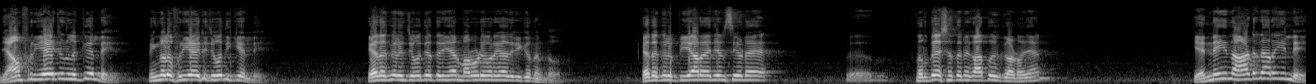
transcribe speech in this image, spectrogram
ഞാൻ ഫ്രീ ആയിട്ട് നിൽക്കുകയല്ലേ? നിങ്ങൾ ഫ്രീ ആയിട്ട് ചോദിക്കുകയല്ലേ? ഏതെങ്കിലും ചോദ്യത്തിന് ഞാൻ മറുപടി പറയാതിരിക്കുന്നുണ്ടോ? ഏതെങ്കിലും പി ആർ ഏജൻസിയുടെ നിർദ്ദേശത്തിന് കാത്തു നിൽക്കുകയാണോ ഞാൻ? എന്നെ ഈ നാടിനറിയില്ലേ?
